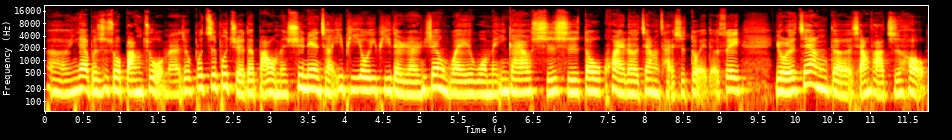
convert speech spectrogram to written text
呃，应该不是说帮助我们，就不知不觉的把我们训练成一批又一批的人，认为我们应该要时时都快乐，这样才是对的。所以有了这样的想法之后，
